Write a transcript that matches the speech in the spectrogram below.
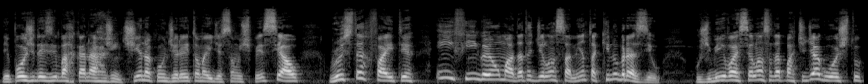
Depois de desembarcar na Argentina com direito a uma edição especial, Rooster Fighter enfim ganhou uma data de lançamento aqui no Brasil. O gibi vai ser lançado a partir de agosto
